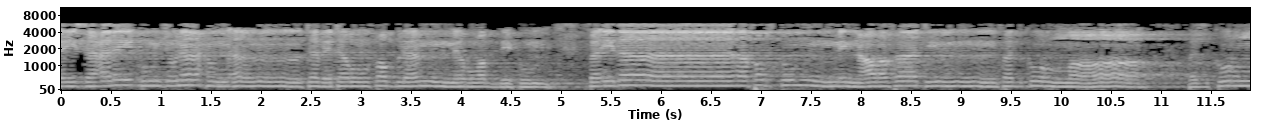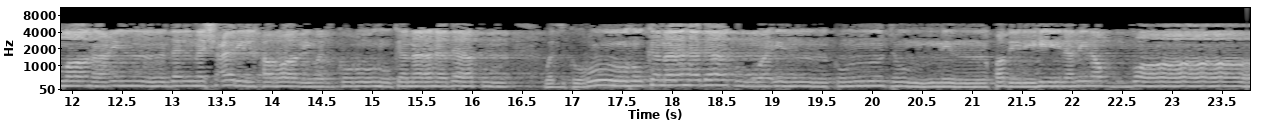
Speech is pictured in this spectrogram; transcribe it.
ليس عليكم جناح أن تبتروا فضلا من ربكم فإذا أفضتم من عرفات فاذكروا الله فاذكروا الله عند المشعر الحرام واذكروه كما هداكم واذكروه كما هداكم وإن كنتم من قبله لمن الضالين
